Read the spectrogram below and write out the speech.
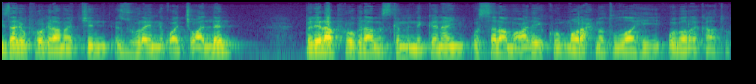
የዛሬው ፕሮግራማችን እዚሁ ላይ እንቋጨዋለን በሌላ ፕሮግራም እስከምንገናኝ ወሰላሙ አለይኩም ወራህመቱላሂ ወበረካቱሁ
